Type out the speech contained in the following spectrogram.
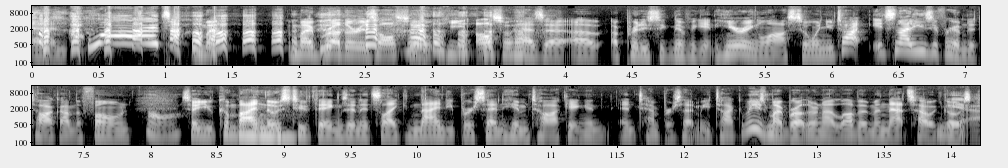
And What? my, my brother is also he also has a, a, a pretty significant hearing loss. So when you talk it's not easy for him to talk on the phone. So you combine those two things and it's like 90% him talking and, and 10% me talking. But he's my brother and I love him and that's how it goes. Yeah.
